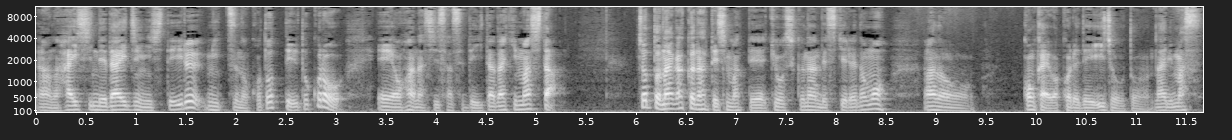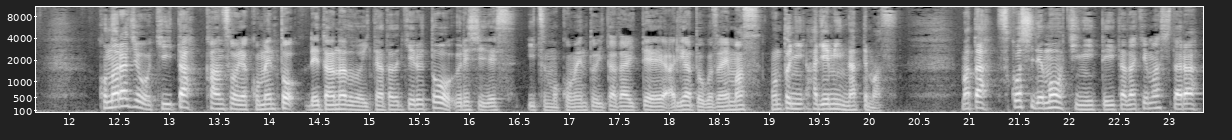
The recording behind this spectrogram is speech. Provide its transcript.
あの、配信で大事にしている3つのことっていうところを、えー、お話しさせていただきました。ちょっと長くなってしまって恐縮なんですけれども、あの、今回はこれで以上となります。このラジオを聞いた感想やコメント、レターなどをいただけると嬉しいです。いつもコメントいただいてありがとうございます。本当に励みになってます。また、少しでも気に入っていただけましたら、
